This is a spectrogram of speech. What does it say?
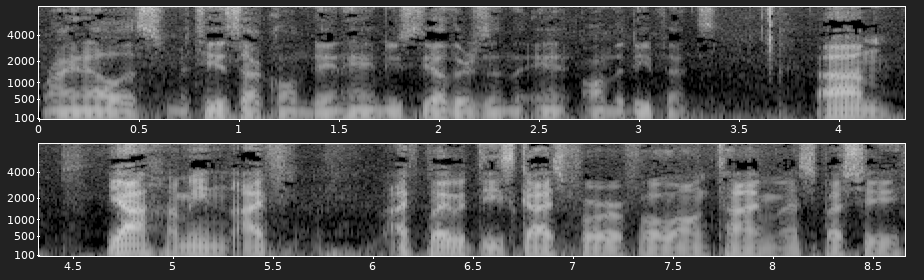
Ryan Ellis, Mattias Ekholm, Dan Hamhuis, the others in the, in, on the defense? Um, yeah, I mean, I've I've played with these guys for, for a long time, especially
